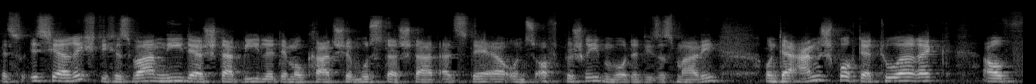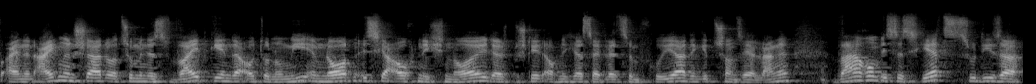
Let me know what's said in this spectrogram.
Es ist ja richtig, es war nie der stabile demokratische Musterstaat, als der er uns oft beschrieben wurde, dieses Mali. Und der Anspruch der Tuareg auf einen eigenen Staat oder zumindest weitgehende Autonomie im Norden ist ja auch nicht neu, der besteht auch nicht erst seit letztem Frühjahr, den gibt es schon sehr lange. Warum ist es jetzt zu dieser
